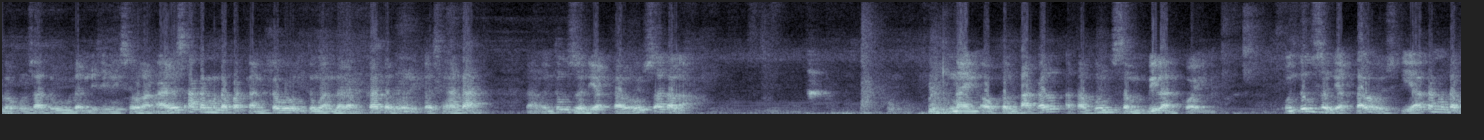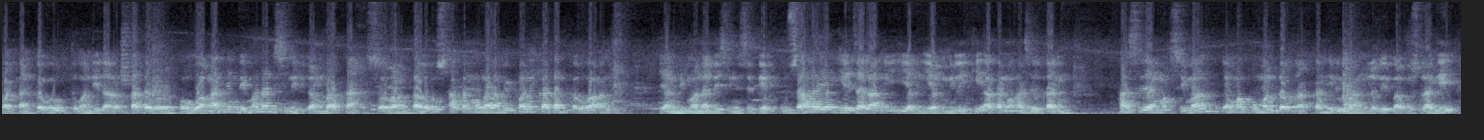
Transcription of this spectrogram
2021 dan di sini seorang Aries akan mendapatkan keberuntungan dalam kategori kesehatan. Dan untuk zodiak Taurus adalah Nine of Pentacle ataupun 9 koin. Untuk zodiak Taurus, ia akan mendapatkan keberuntungan di dalam kategori keuangan yang di mana di sini digambarkan. Seorang Taurus akan mengalami peningkatan keuangan yang di mana di sini setiap usaha yang ia jalani yang ia miliki akan menghasilkan hasil yang maksimal yang mampu mendongkrak kehidupan lebih bagus lagi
